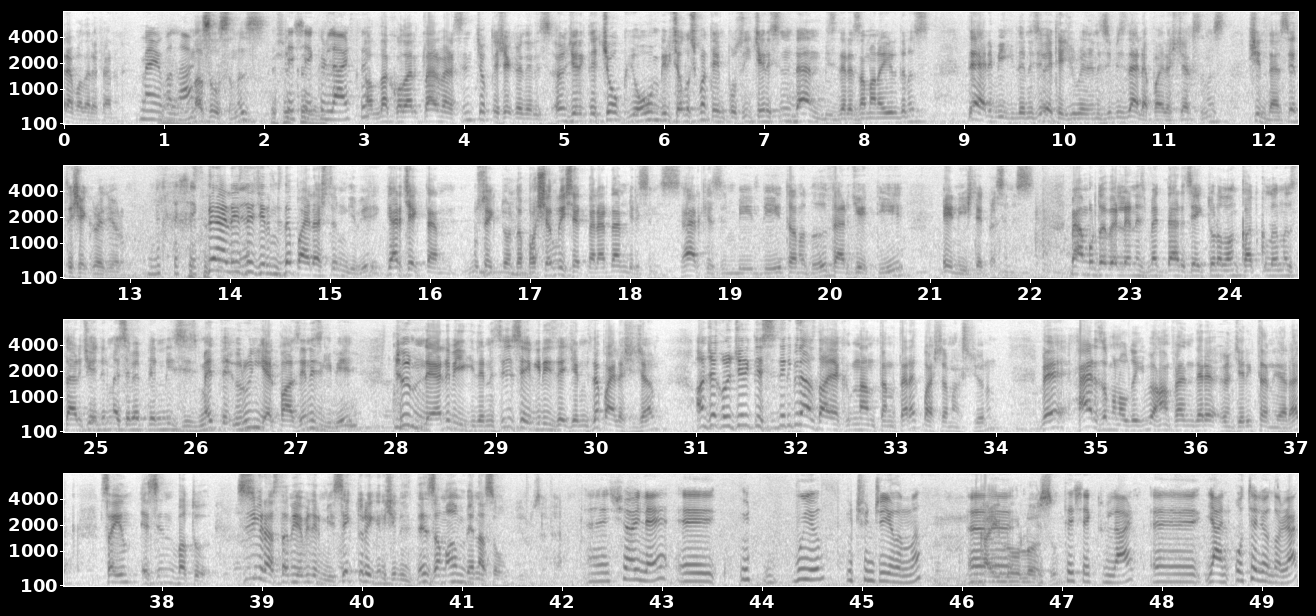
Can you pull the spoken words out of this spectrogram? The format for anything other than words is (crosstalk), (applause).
Merhabalar efendim. Merhabalar. Nasılsınız? Teşekkür. Teşekkürler siz. Allah kolaylıklar versin. Çok teşekkür ederiz. Öncelikle çok yoğun bir çalışma temposu içerisinden bizlere zaman ayırdınız. Değerli bilgilerinizi ve tecrübelerinizi bizlerle paylaşacaksınız. Şimdiden size teşekkür ediyorum. Biz teşekkür Değerli ederiz. izleyicilerimizde paylaştığım gibi gerçekten bu sektörde başarılı işletmelerden birisiniz. Herkesin bildiği, tanıdığı, tercih ettiği en iyi işletmesiniz. Ben burada verilen hizmetler, sektör olan katkılarınız, tercih edilme sebepleriniz, hizmet ve ürün yelpazeniz gibi tüm değerli bilgilerinizi sevgili izleyicilerimizle paylaşacağım. Ancak öncelikle sizleri biraz daha yakından tanıtarak başlamak istiyorum. Ve her zaman olduğu gibi hanımefendilere öncelik tanıyarak Sayın Esin Batu. Sizi biraz tanıyabilir miyiz? Sektöre girişiniz ne zaman ve nasıl oldu diyoruz efendim? Ee, şöyle, e, üç- bu yıl üçüncü yılımız. Ee, hayırlı uğurlu olsun. Teşekkürler. Ee, yani otel olarak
